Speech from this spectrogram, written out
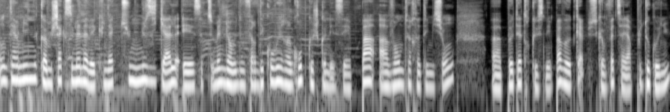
On termine comme chaque semaine avec une actu musicale et cette semaine j'ai envie de vous faire découvrir un groupe que je connaissais pas avant de faire cette émission. Euh, peut-être que ce n'est pas votre cas, puisqu'en fait ça a l'air plutôt connu.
